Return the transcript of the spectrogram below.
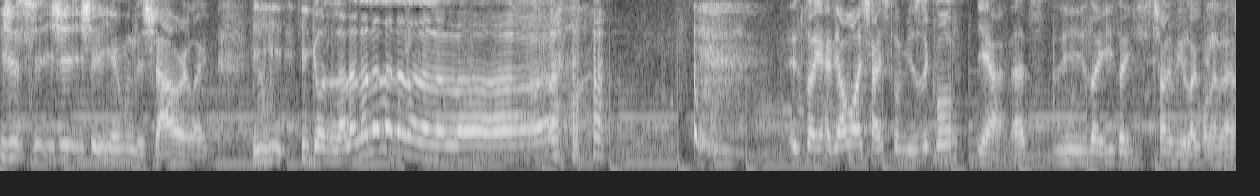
you should you should you should hear him in the shower. Like he he, he goes la la la la la la la la la. It's like have y'all watched High School Musical? Yeah, that's he's like he's like he's trying to be like one of them.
